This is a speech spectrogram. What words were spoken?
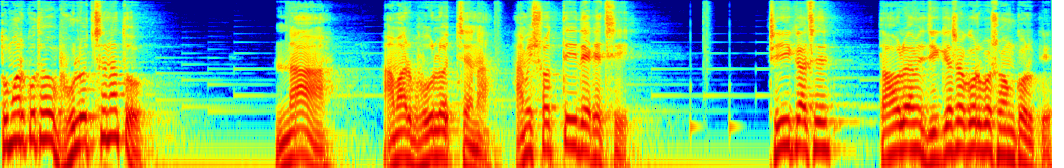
তোমার কোথাও ভুল হচ্ছে না তো? না, আমার ভুল হচ্ছে না। আমি সত্যিই দেখেছি। ঠিক আছে, তাহলে আমি জিজ্ঞাসা করব শঙ্করকে।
